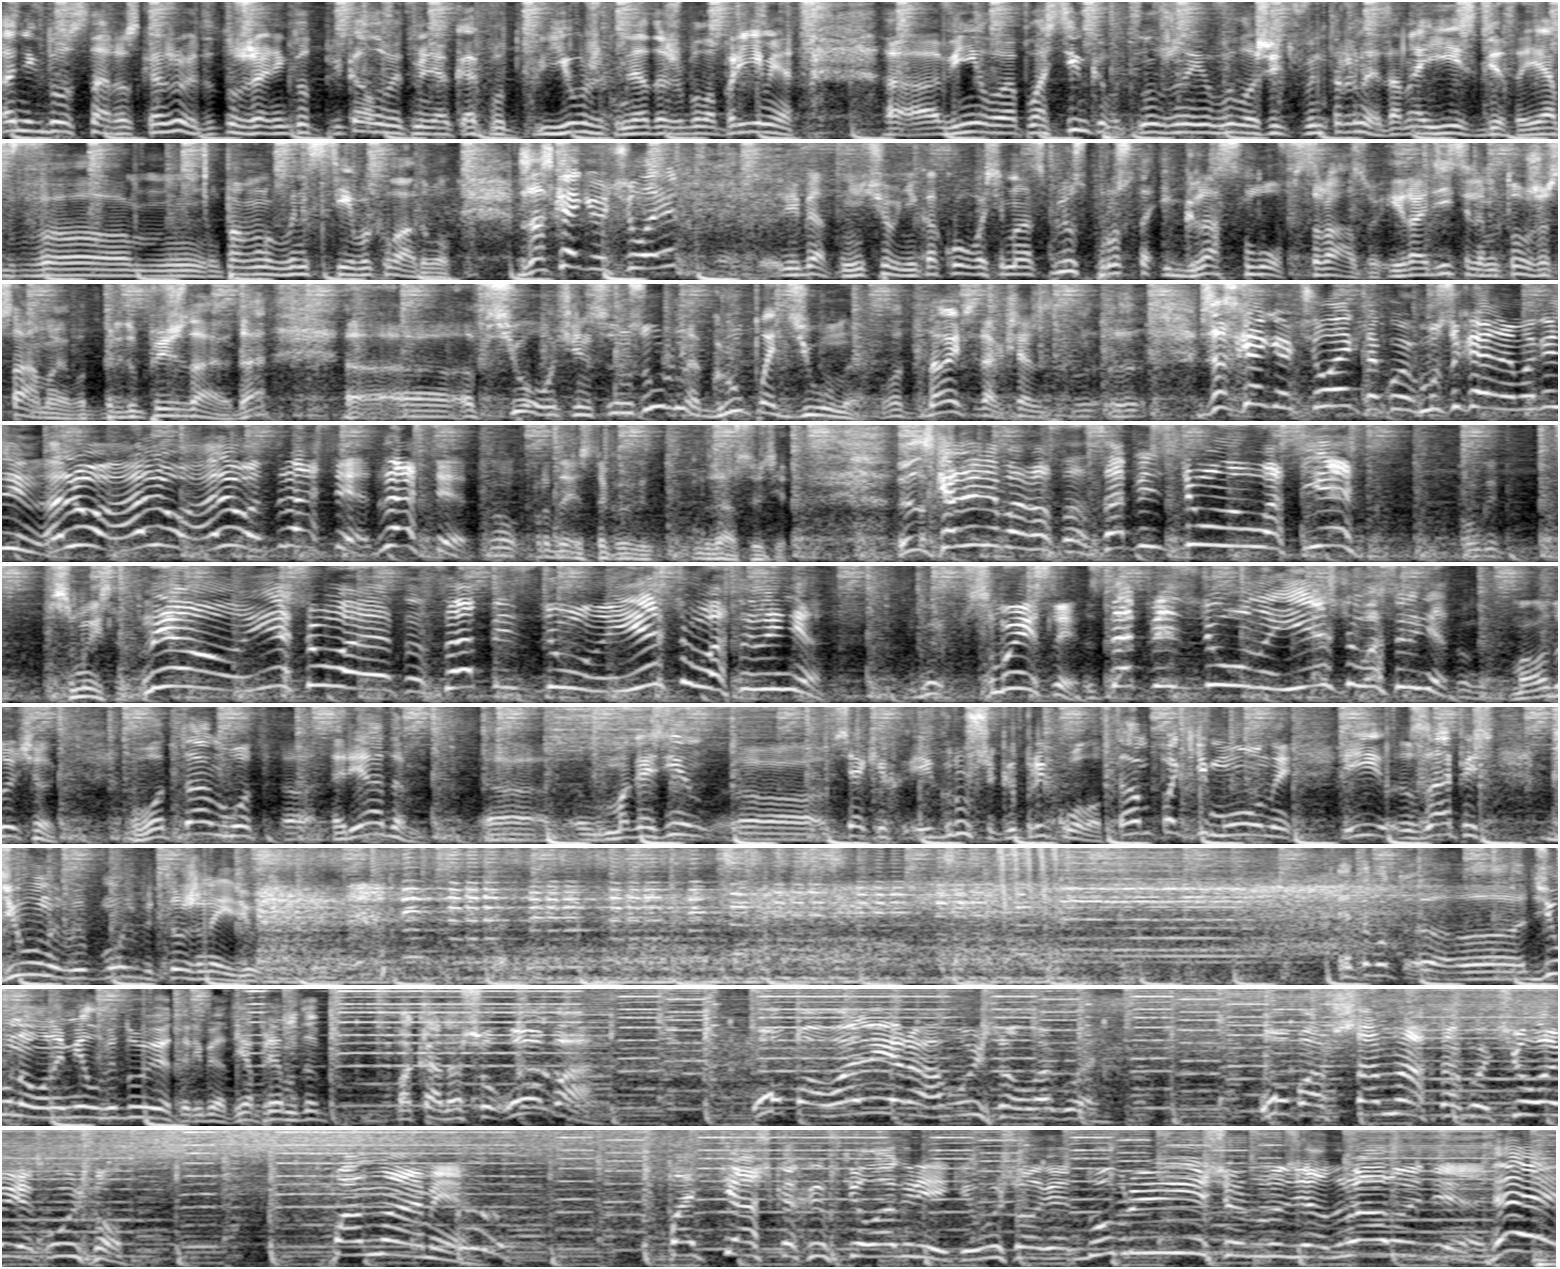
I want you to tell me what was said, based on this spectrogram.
анекдот старый расскажу. Это тоже анекдот прикалывает меня, как вот ежик. У меня даже была премия, э, виниловая пластинка. Вот нужно ее выложить в интернет. Она есть где-то. Я, в, э, по-моему, в инсте выкладывал. Заскакивает человек. Ребят, ничего, никакого 18+, просто игра слов сразу. И родителям то же самое, вот предупреждаю, да. Э, э, все очень цензурно. Группа Дюна. Вот давайте так сейчас. Заскакивает человек такой в музыкальный магазин. Алло, алло, алло, здрасте, здрасте. Ну, продавец такой, говорит, здравствуйте. Скажите, пожалуйста, запись Дюна у вас есть? Он говорит, в смысле? Ну, есть у вас это, запись Дюны, есть у вас или нет? В смысле? Запись Дюны есть у вас или нет? Он говорит, молодой человек, вот там вот э, рядом э, магазин э, всяких игрушек и приколов. Там покемоны и запись Дюны вы, может быть, тоже найдете. Это вот э, э, Дюна, он имел в виду это, ребят. Я прям до- пока нашел. Опа! Опа, Валера вышел такой. Опа, в штанах такой человек вышел. В Панаме. В подтяжках и в телогрейке. Вышел, говорит, добрый вечер, друзья, здравствуйте. Эй!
